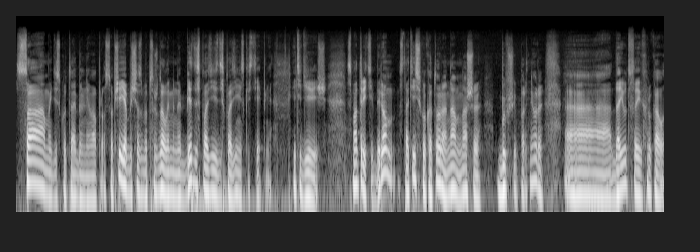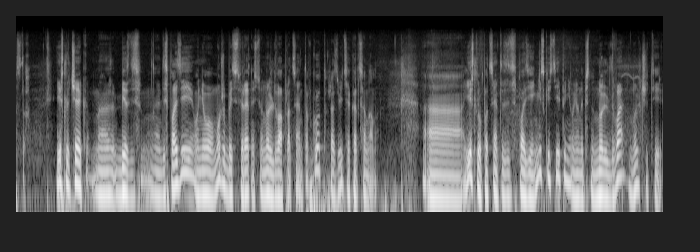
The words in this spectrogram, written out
самый дискутабельный вопрос. Вообще я бы сейчас бы обсуждал именно без дисплазии с дисплазией низкой степени. Эти две вещи. Смотрите, берем статистику, которую нам наши бывшие партнеры э, дают в своих руководствах. Если человек э, без дисплазии, у него может быть с вероятностью 0,2% в год развитие карцинома. А если у пациента с дисплазией низкой степени, у него написано 0,2-0,4.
